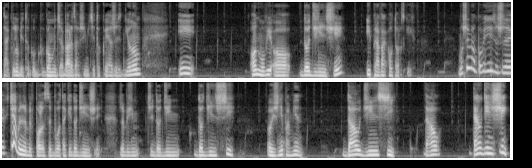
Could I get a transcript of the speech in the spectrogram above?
tak, lubię tego Gom Jabbar, zawsze mi się to kojarzy z Duną, i on mówi o dojinshi i prawach autorskich. Muszę wam powiedzieć, że chciałbym, żeby w Polsce było takie dojinshi, żebyśmy, czy dojin, dojinshi, o już nie pamiętam, dojinshi, dao, dojinshi,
